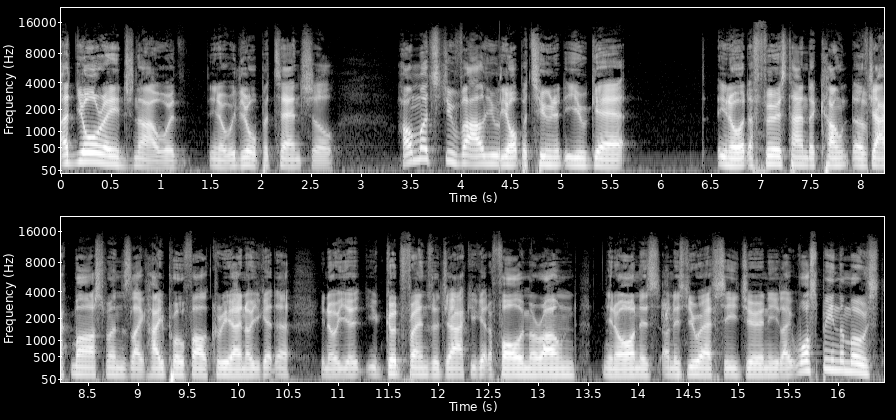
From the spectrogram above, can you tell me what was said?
at your age now, with you know, with your potential, how much do you value the opportunity you get? You know, at a first-hand account of Jack Marshman's like high-profile career. I know you get to, you know, you're, you're good friends with Jack. You get to follow him around, you know, on his on his UFC journey. Like, what's been the most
